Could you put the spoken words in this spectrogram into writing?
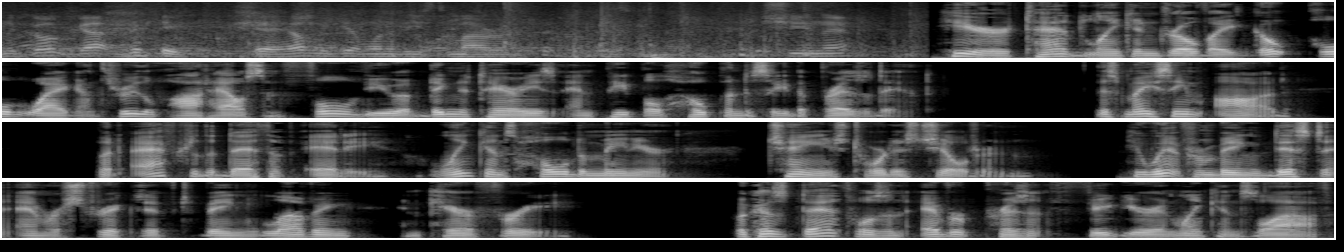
The goat got big. Yeah, help me get one of these tomorrow. Is she in there? Here, Tad Lincoln drove a goat pulled wagon through the White House in full view of dignitaries and people hoping to see the president. This may seem odd, but after the death of Eddie, Lincoln's whole demeanor changed toward his children. He went from being distant and restrictive to being loving and carefree. Because death was an ever present figure in Lincoln's life,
